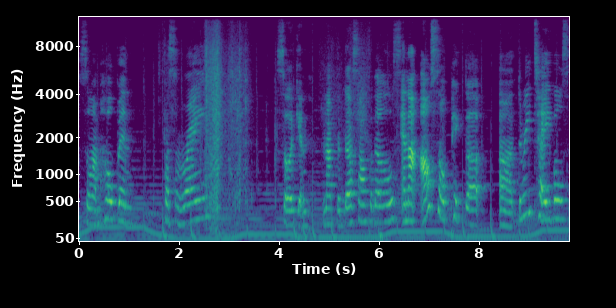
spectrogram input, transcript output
So I'm hoping for some rain so it can knock the dust off of those. And I also picked up uh, three tables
